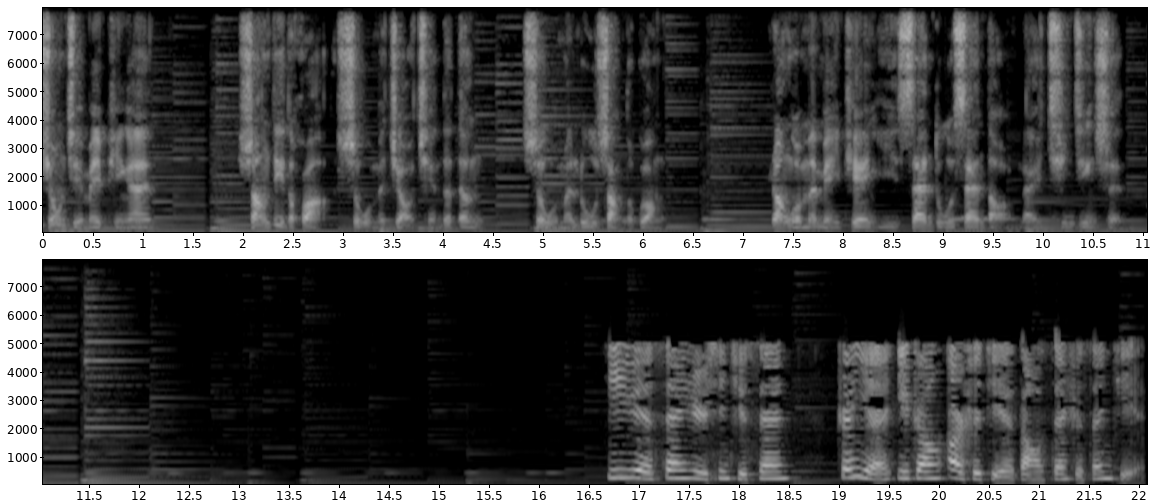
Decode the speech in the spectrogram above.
兄姐妹平安。上帝的话是我们脚前的灯，是我们路上的光。让我们每天以三读三祷来亲近神。一月三日星期三，箴言一章二十节到三十三节。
